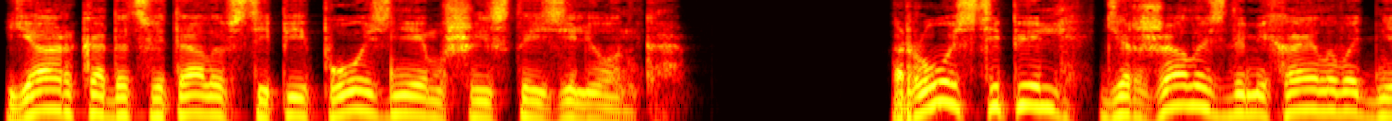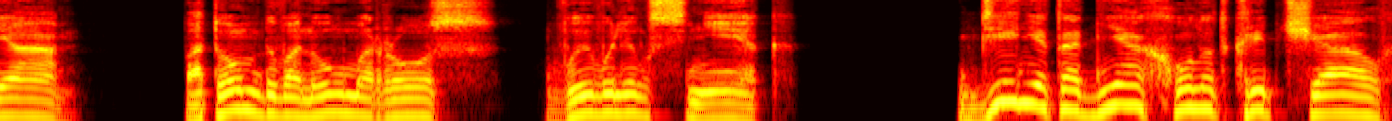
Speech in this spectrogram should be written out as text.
ярко доцветала в степи поздняя мшистая зеленка. Ростепель держалась до Михайлова дня, потом даванул мороз, вывалил снег. День ото дня холод крепчал,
